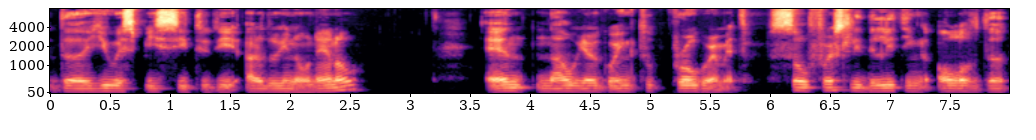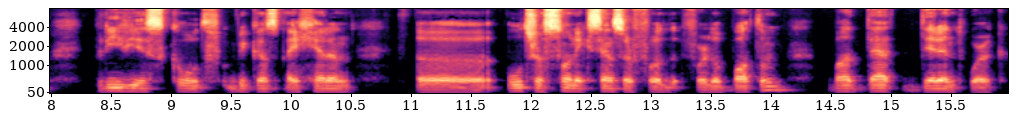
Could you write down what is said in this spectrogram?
the USB-C to the Arduino Nano and now we are going to program it. So firstly deleting all of the previous code because I had an uh, ultrasonic sensor for the, for the bottom but that didn't work.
